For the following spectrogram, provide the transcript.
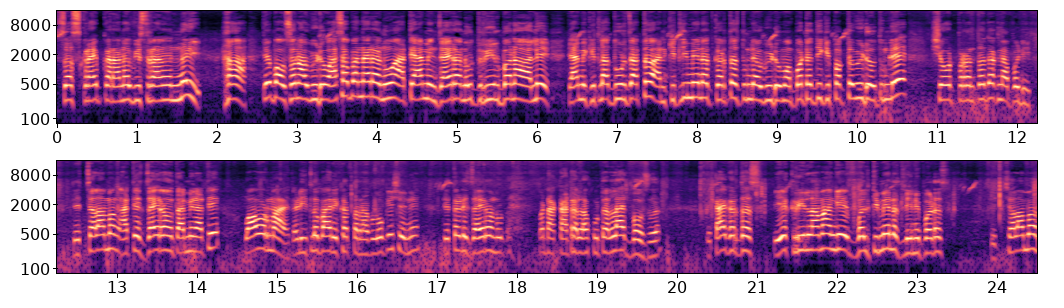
सबस्क्राईब करानं विसरानं नाही. हां ते भाऊसोन हा व्हिडिओ असा बनणार नू. ते आम्ही जाहिरात रील बनावाले. ते आम्ही कितला दूर जातं आणि कितली मेहनत करतं तुमल्या व्हिडिओमा पटती की फक्त व्हिडिओ तुमले शेवटपर्यंत दखना पडी. ते चला मग आता होत आम्ही ना ते वावर माय तडी इथलं भारी खतरनाक लोकेशन आहे. ते तडे जायरा होत. पटा काटाला कुटाला आहेत भाऊसोन ते काय करतस? एक रीलना मागे बलती मेहनत लेणी पडस. ते चला मग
